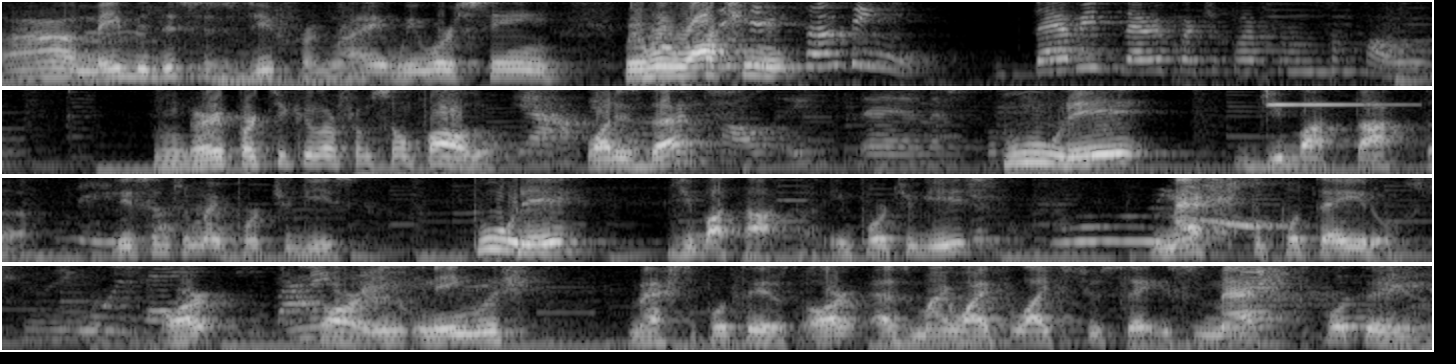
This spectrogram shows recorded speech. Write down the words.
ah maybe this is different, right? We were seeing we were watching This is something very very particular from São Paulo. mm, very particular from São Paulo. Yeah. What is that? São Paulo, it's uh. Purê de batata. Purê de Listen to my Portuguese. Purê de batata. In Portuguese, mashed potatoes. in English. Or sorry, in, in English, mashed potatoes. Or as my wife likes to say, smashed potatoes.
